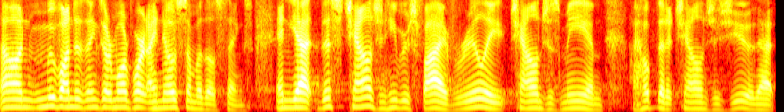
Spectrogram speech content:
Oh, and move on to the things that are more important. I know some of those things. And yet, this challenge in Hebrews 5 really challenges me, and I hope that it challenges you that,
